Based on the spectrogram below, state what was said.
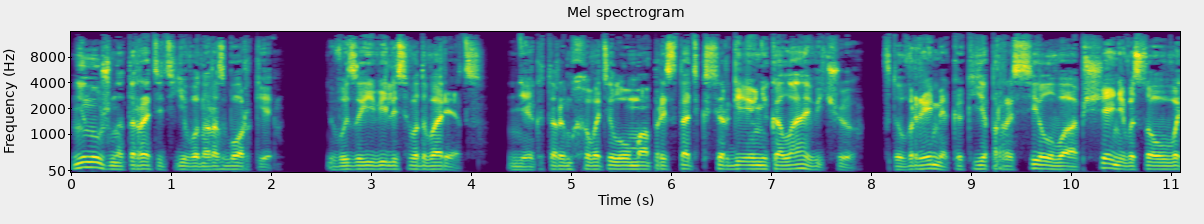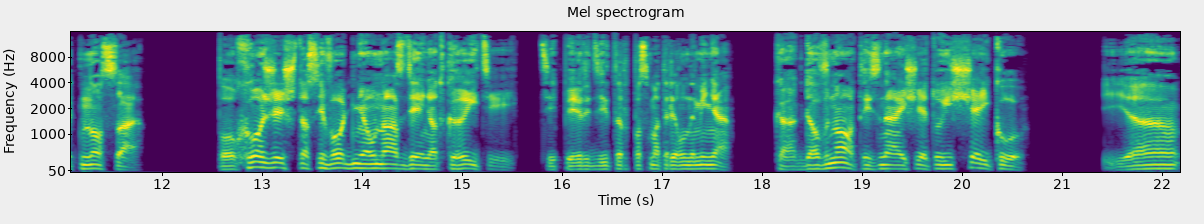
Не нужно тратить его на разборки. Вы заявились во дворец. Некоторым хватило ума пристать к Сергею Николаевичу, в то время как я просил вообще не высовывать носа. «Похоже, что сегодня у нас день открытий». Теперь Дитер посмотрел на меня. «Как давно ты знаешь эту ищейку?» Я...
